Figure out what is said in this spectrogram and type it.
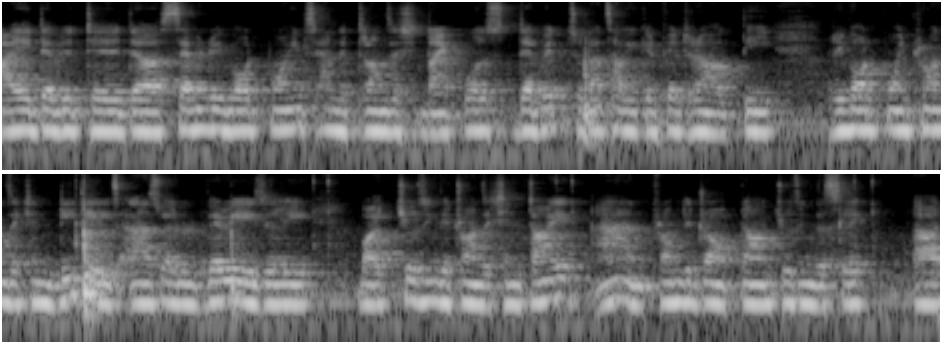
I debited uh, seven reward points and the transaction type was debit. So that's how you can filter out the reward point transaction details as well very easily by choosing the transaction type and from the drop down choosing the select uh,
